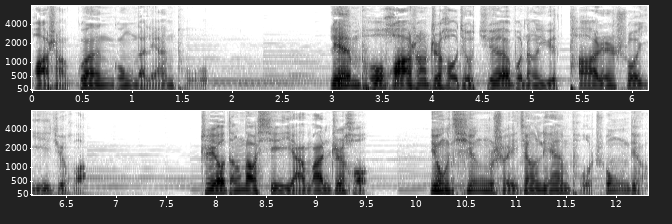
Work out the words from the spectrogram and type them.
画上关公的脸谱。脸谱画上之后，就绝不能与他人说一句话。只有等到戏演完之后，用清水将脸谱冲掉，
